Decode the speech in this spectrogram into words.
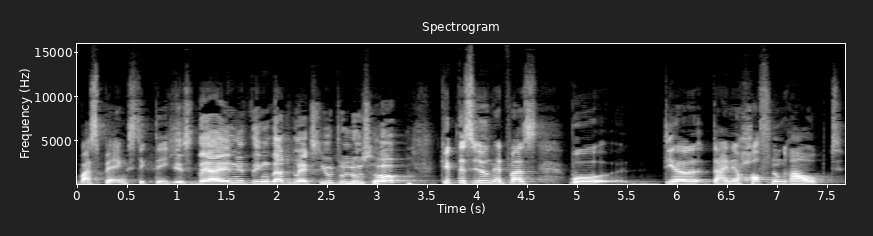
Was beängstigt dich? Is there anything that makes you to lose hope? Gibt es irgendetwas, wo dir deine Hoffnung raubt?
